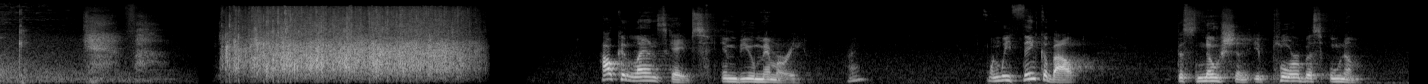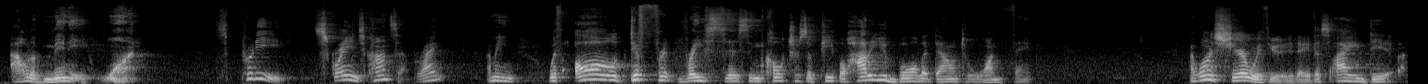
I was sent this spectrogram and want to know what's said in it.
How can landscapes imbue memory? Right? When we think about this notion, e pluribus unum, out of many, one, it's a pretty strange concept, right? I mean, with all different races and cultures of people, how do you boil it down to one thing? I want to share with you today this idea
